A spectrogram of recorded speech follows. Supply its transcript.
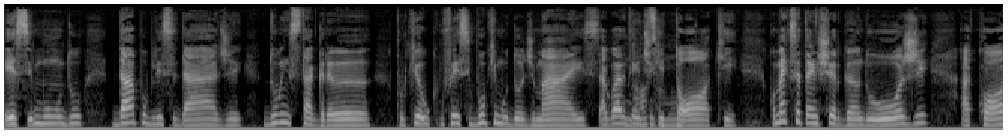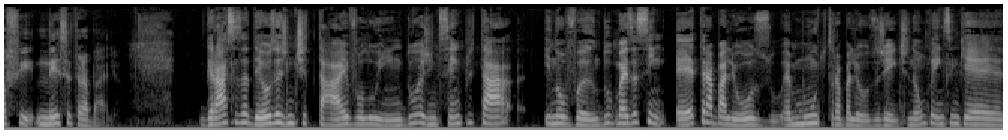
esse mundo da publicidade, do Instagram, porque o Facebook mudou demais, agora tem Nossa, TikTok. Muito. Como é que você está enxergando hoje a COF nesse trabalho? Graças a Deus a gente está evoluindo, a gente sempre está inovando, mas assim, é trabalhoso, é muito trabalhoso, gente. Não pensem que é.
